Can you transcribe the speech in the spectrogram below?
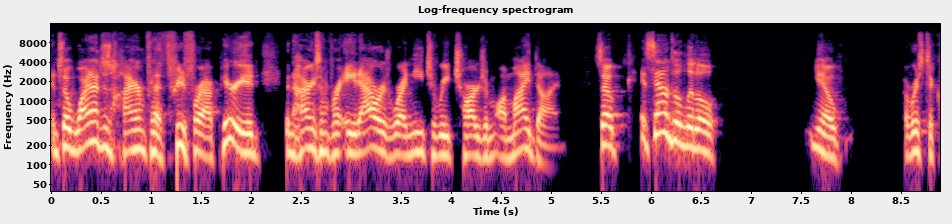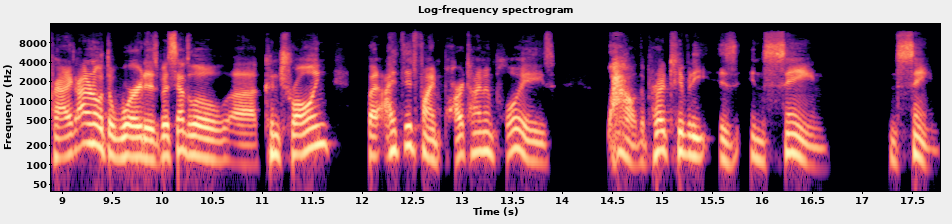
And so why not just hire them for that three to four hour period than hiring someone for eight hours where I need to recharge them on my dime? So it sounds a little, you know, aristocratic. I don't know what the word is, but it sounds a little uh, controlling. But I did find part time employees, wow, the productivity is insane, insane.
